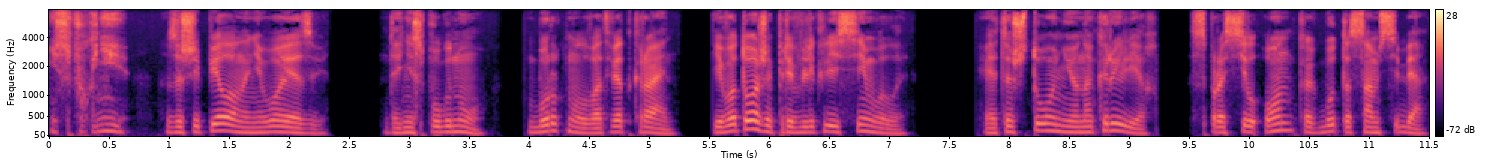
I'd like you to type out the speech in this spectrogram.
«Не спугни!» – зашипела на него Эзви. «Да не спугну!» – буркнул в ответ Крайн. Его тоже привлекли символы. «Это что у нее на крыльях?» – спросил он, как будто сам себя.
